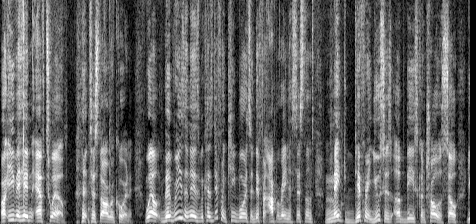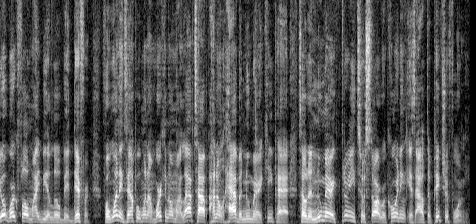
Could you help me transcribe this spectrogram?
Or even hitting F12? to start recording? Well, the reason is because different keyboards and different operating systems make different uses of these controls. So your workflow might be a little bit different. For one example, when I'm working on my laptop, I don't have a numeric keypad. So the numeric three to start recording is out the picture for me.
